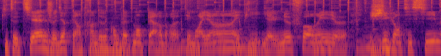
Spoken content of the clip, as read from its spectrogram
qui te tiennent, je veux dire, tu es en train de complètement perdre tes moyens et puis il y a une euphorie euh, gigantissime.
